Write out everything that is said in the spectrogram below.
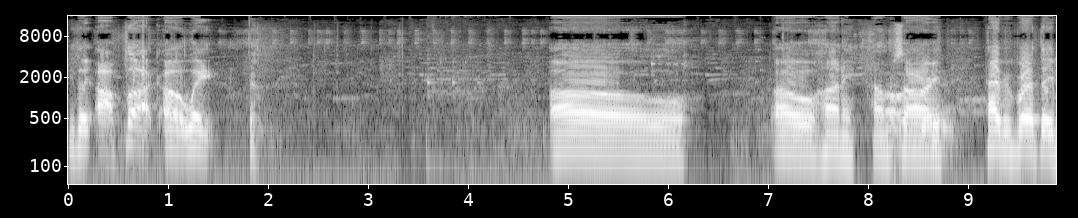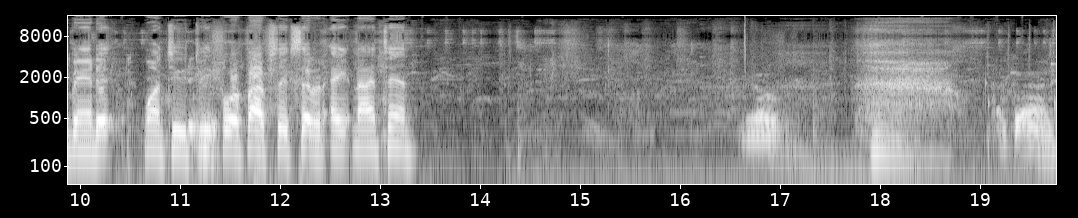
He's like, oh, fuck. Oh, wait. Oh. Oh, honey. I'm Oh, sorry. Happy birthday, Bandit. One, two, three, four, five, six, seven, eight, nine, ten. Yo. Okay.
